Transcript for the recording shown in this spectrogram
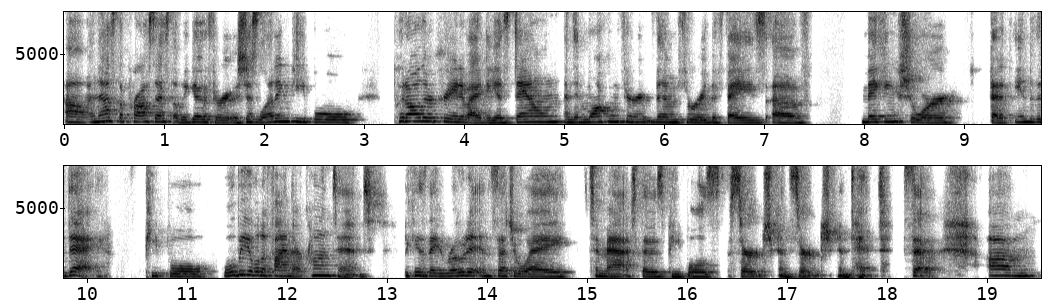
Um, and that's the process that we go through is just letting people put all their creative ideas down and then walking through them through the phase of making sure that at the end of the day, people will be able to find their content because they wrote it in such a way to match those people's search and search intent. So um,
